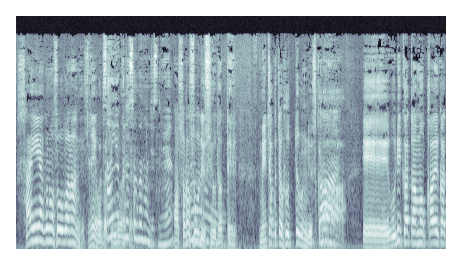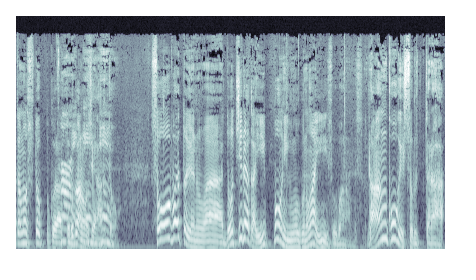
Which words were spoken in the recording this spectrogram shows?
最悪の相場なんですね、私最悪の相場なんですね。あ、そりゃそうですよ。だって、めちゃくちゃ降ってるんですから、えー、売り方も買い方もストップ食らってる可能性があると。相場というのは、どちらか一方に動くのがいい相場なんです。乱高下しとるって言ったら、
